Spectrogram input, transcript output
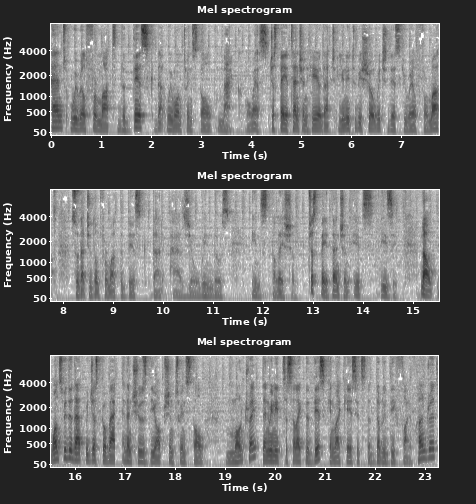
and we will format the disk that we want to install Mac OS. Just pay attention here that you need to be sure which disk you will format so that you don't format the disk that has your Windows installation. Just pay attention, it's easy. Now, once we do that, we just go back and then choose the option to install Monterey. Then we need to select the disk. In my case, it's the WD500.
